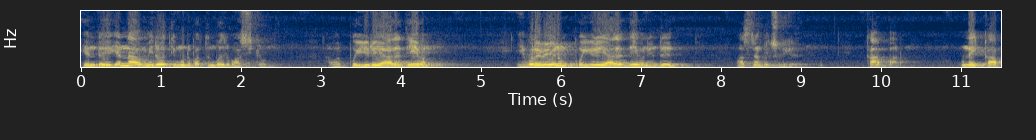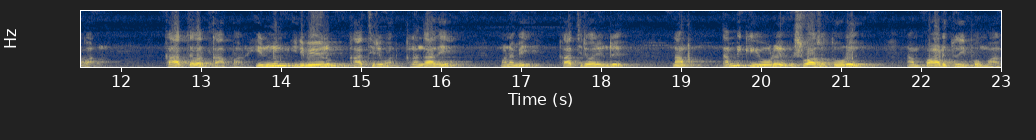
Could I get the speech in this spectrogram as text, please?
என்று என்னாகும் இருபத்தி மூன்று பத்தொன்பதில் வாசிக்கிறோம். அவர் பொய்யுரையாத தேவன். எவ்வளவேனும் பொய்யுரையாத தேவன் என்று வசனங்கள் சொல்கிறது. காப்பார். உன்னை காப்பார். காத்தவர் காப்பார். இன்னும் இனிமேலும் காத்திருவார். கலங்காதே. மனமே காத்திருவார் என்று நாம் நம்பிக்கையோடு விசுவாசத்தோடு நாம் பாடி துதிப்போமாக.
